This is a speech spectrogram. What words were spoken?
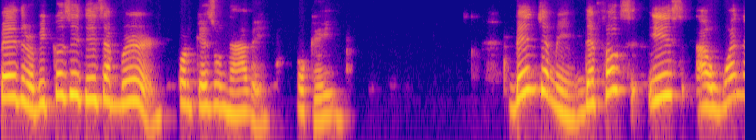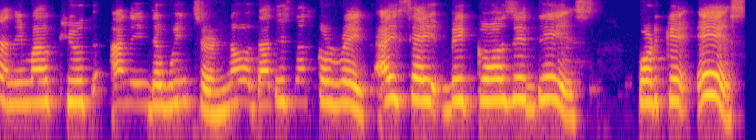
Pedro, because it is a bird. Porque es un ave. Ok. Benjamin, the fox is a one animal cute and in the winter. No, that is not correct. I say because it is. Porque es.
